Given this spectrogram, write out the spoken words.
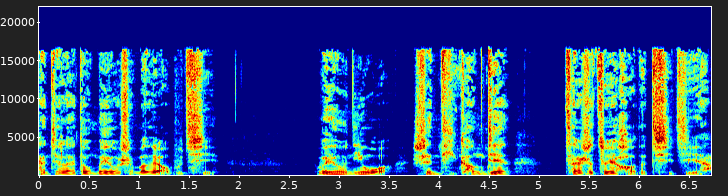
看起来都没有什么了不起。唯有你我身体康健，才是最好的奇迹啊！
